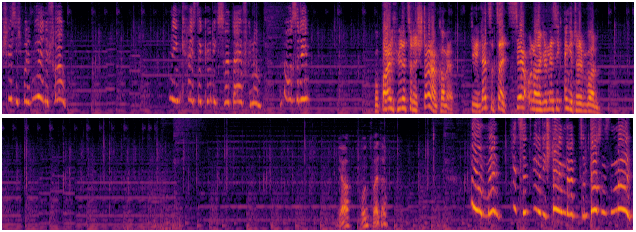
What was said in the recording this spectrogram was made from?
Schließlich wurde nie eine Frau in den Kreis der Königsritter aufgenommen. Und außerdem, Wobei ich wieder zu den Steuern komme, die in letzter Zeit sehr unregelmäßig eingetrieben wurden. Ja, und weiter? oh Mann, jetzt sind wieder die Steuern dran, zum tausendsten Mal.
